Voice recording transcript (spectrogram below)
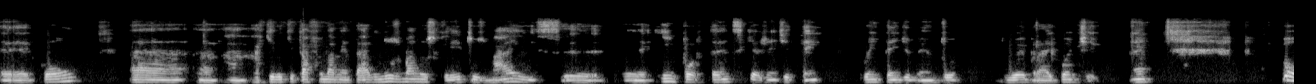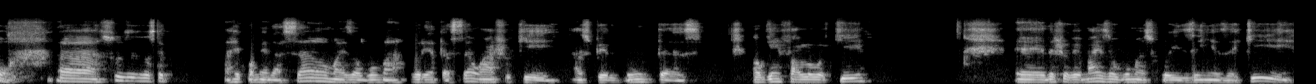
é, com a, a, a, aquilo que está fundamentado nos manuscritos mais é, é, importantes que a gente tem para o entendimento do hebraico antigo. Né? Bom, uh, Suzy, você uma recomendação, mais alguma orientação? Acho que as perguntas. Alguém falou aqui. É, deixa eu ver mais algumas coisinhas aqui.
